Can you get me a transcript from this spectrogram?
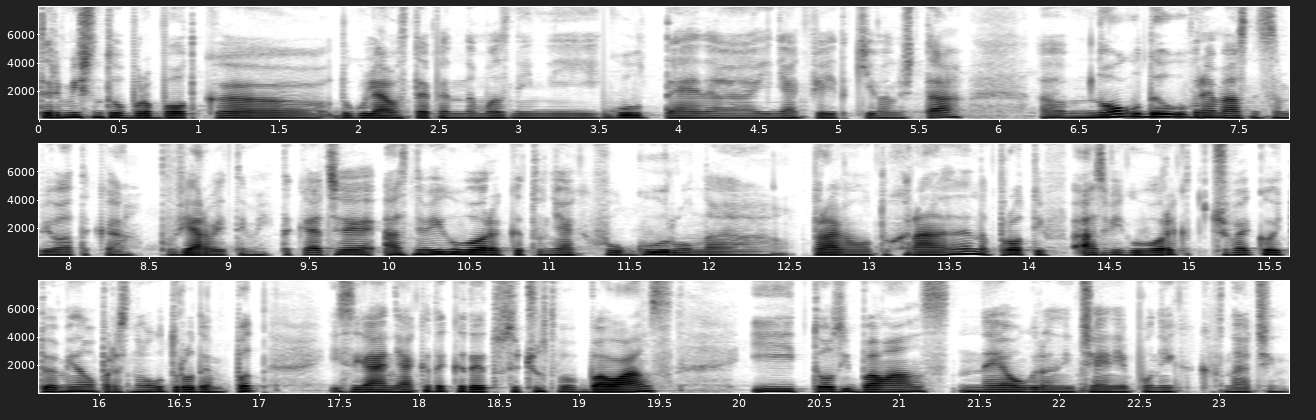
термичната обработка до голяма степен на мъзнини, глутена и някакви и такива неща. А, много дълго време аз не съм била така, повярвайте ми. Така че аз не ви говоря като някакво гуру на правилното хранене, напротив, аз ви говоря като човек, който е минал през много труден път и сега е някъде, където се чувства в баланс и този баланс не е ограничение по никакъв начин.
